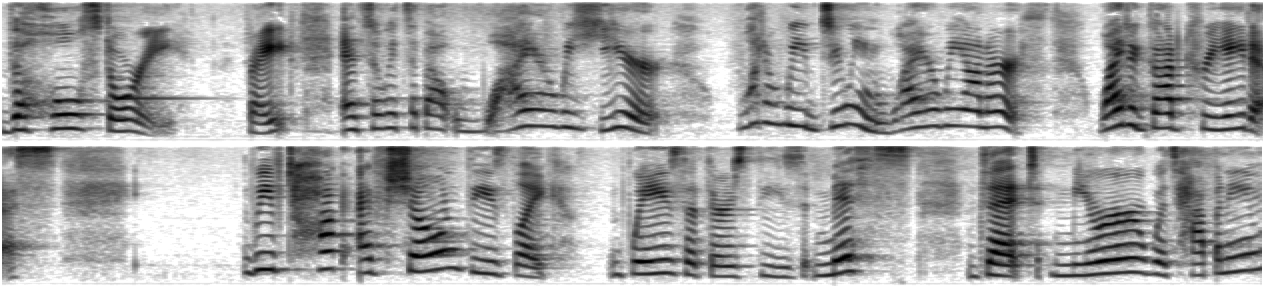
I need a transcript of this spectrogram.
the whole story, right? And so it's about why are we here? What are we doing? Why are we on earth? Why did God create us? We've talked i've shown these like ways that there's these myths that mirror what's happening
